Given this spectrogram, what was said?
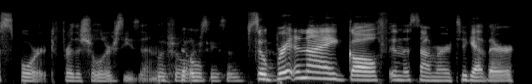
sport for the shoulder season The shoulder So- season. So Yeah. Britt and I golf in the summer together.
